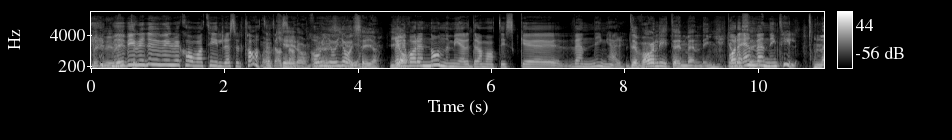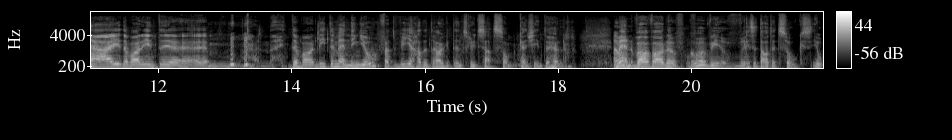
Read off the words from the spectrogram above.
Men Nu vill, vi, nu vill vi komma till resultatet Okej alltså. då. Oj, oj, oj. Säga? Eller Ja, var det någon mer dramatisk eh, vändning här? det var en liten vändning. Var det en säga. vändning till? Nej, det var inte... ehm, det var en liten vändning, jo, för att vi hade dragit en slutsats som kanske inte höll. Oh. Men vad var det vad vi, resultatet sågs? Jo,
